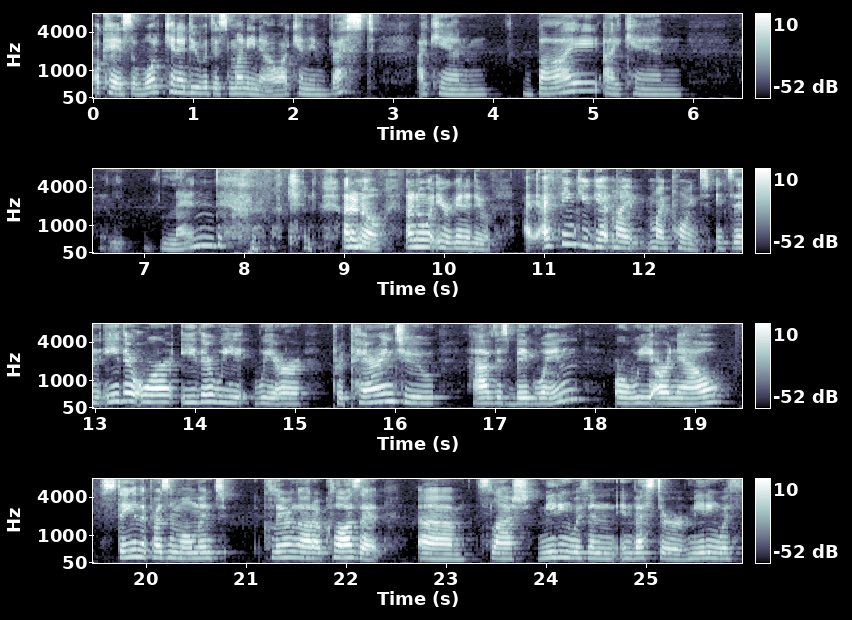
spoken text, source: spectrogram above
okay so what can i do with this money now? I can invest i can buy i can lend I, can, I don't know. I don't know what you're gonna do. I, I think you get my my point. It's an either or. Either we we are preparing to have this big win or we are now staying in the present moment clearing out our closet um, slash meeting with an investor, meeting with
